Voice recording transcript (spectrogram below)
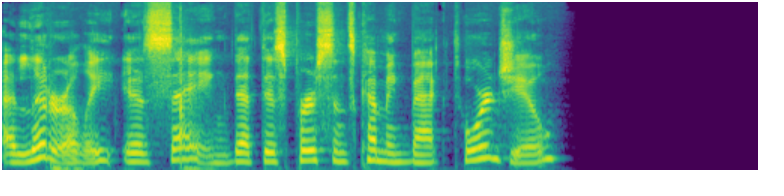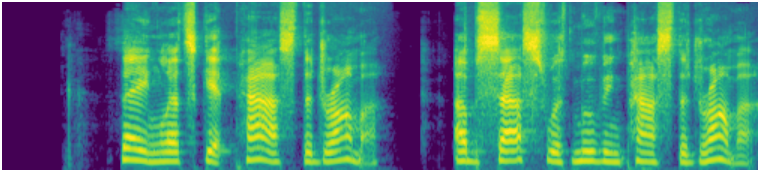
uh, literally is saying that this person's coming back towards you, saying, let's get past the drama, obsessed with moving past the drama.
